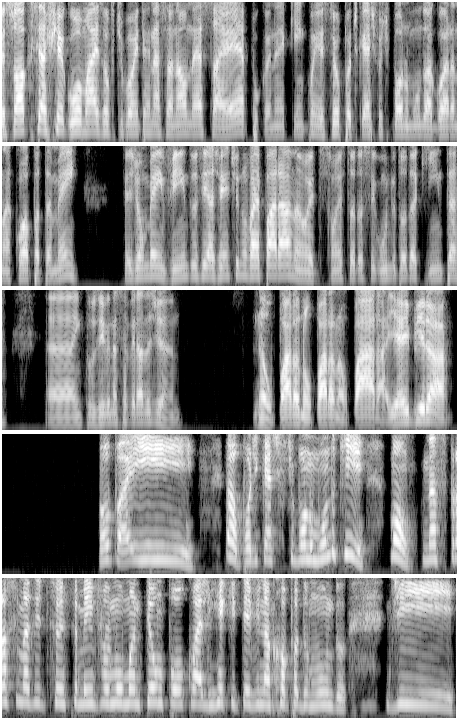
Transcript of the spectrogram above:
pessoal que se achegou mais ao futebol internacional nessa época, né? Quem conheceu o podcast Futebol no Mundo agora na Copa também, sejam bem-vindos e a gente não vai parar, não. Edições toda segunda e toda quinta, uh, inclusive nessa virada de ano. Não, para, não, para, não, para. E aí, Bira? Opa, e é, o podcast Futebol no Mundo que, bom, nas próximas edições também vamos manter um pouco a linha que teve na Copa do Mundo de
